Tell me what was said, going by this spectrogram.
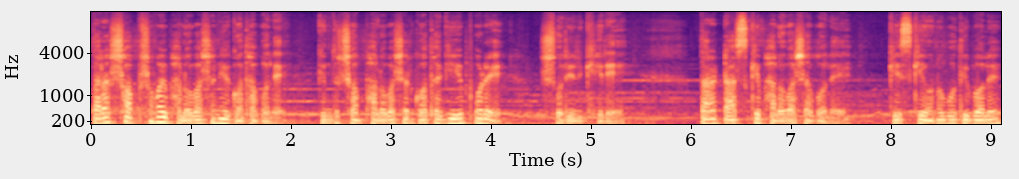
তারা সব সময় ভালোবাসা নিয়ে কথা বলে, কিন্তু সব ভালোবাসার কথা গিয়ে পড়ে শরীর ঘিরে। তারা টাচকে ভালোবাসা বলে, কিসকে অনুভূতি বলে,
